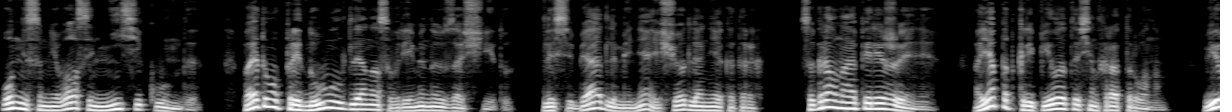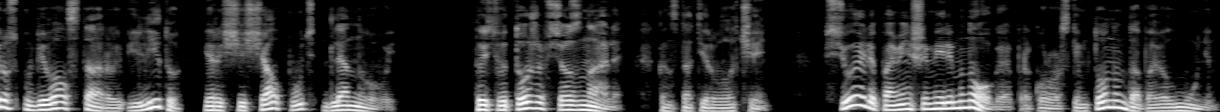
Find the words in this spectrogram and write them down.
он не сомневался ни секунды. Поэтому придумал для нас временную защиту. Для себя, для меня, еще для некоторых. Сыграл на опережение, а я подкрепил это синхротроном. Вирус убивал старую элиту и расчищал путь для новой. То есть вы тоже все знали, констатировала Чень. Все или по меньшей мере многое, прокурорским тоном добавил Мунин.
